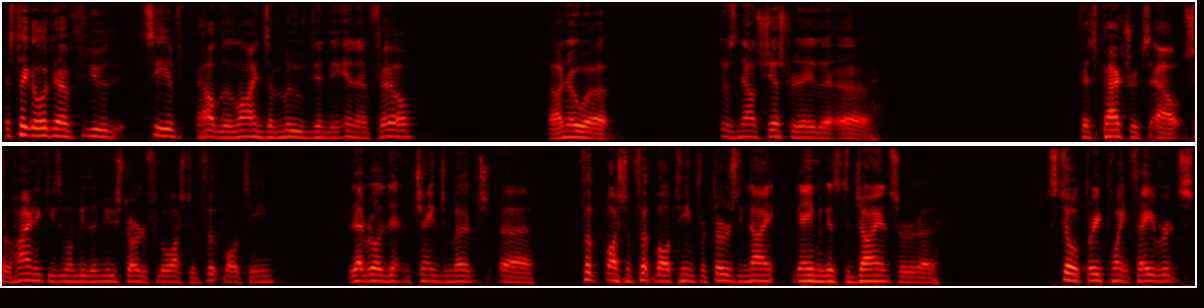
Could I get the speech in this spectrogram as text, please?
Let's take a look at a few. See if how the lines have moved in the NFL. I know uh, it was announced yesterday that uh, Fitzpatrick's out, so Heinicke's going to be the new starter for the Washington football team. But that really didn't change much. Uh, foot, Washington football team for Thursday night game against the Giants are uh, still three point favorites,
